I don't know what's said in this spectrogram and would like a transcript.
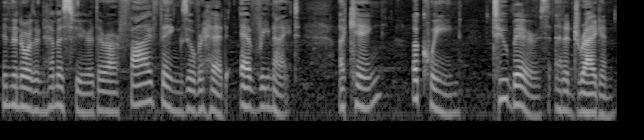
In the Northern Hemisphere, there are five things overhead every night a king, a queen, two bears, and a dragon.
